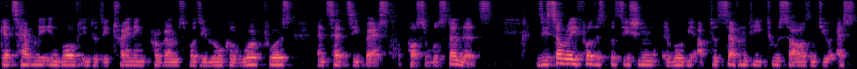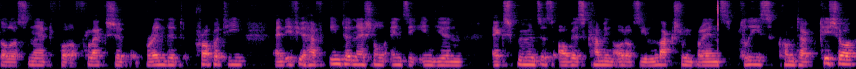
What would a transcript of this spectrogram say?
gets heavily involved into the training programs for the local workforce, and sets the best possible standards. The salary for this position will be up to 72,000 US dollars net for a flagship branded property. And if you have international and the Indian experiences always coming out of the luxury brands, please contact Kishore.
